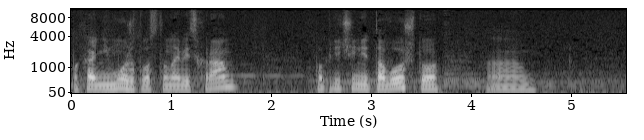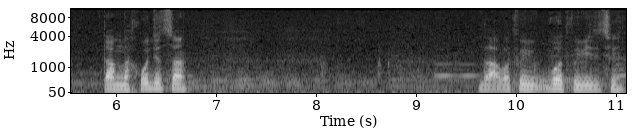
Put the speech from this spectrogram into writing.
пока не может восстановить храм по причине того, что э, там находится да, вот вы, вот вы видите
